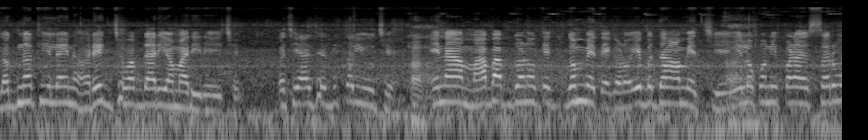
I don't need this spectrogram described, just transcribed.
લગ્નથી લઈને હરેક જવાબદારી અમારી રહે છે. પછી આ જે દીકરીઓ છે એના મા બાપ ગણો કે ગમે તે ગણો એ બધા અમે જ છીએ. એ લોકોની પણ સર્વ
